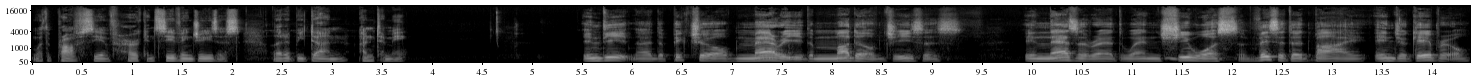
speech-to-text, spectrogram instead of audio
with the prophecy of her conceiving Jesus, Let it be done unto me. Indeed, uh, the picture of Mary, the mother of Jesus, in Nazareth when she was visited by angel Gabriel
